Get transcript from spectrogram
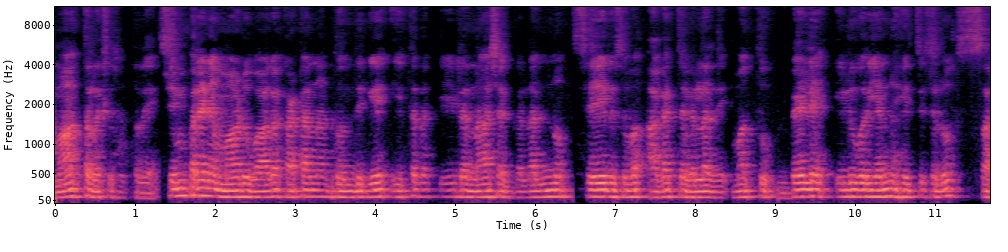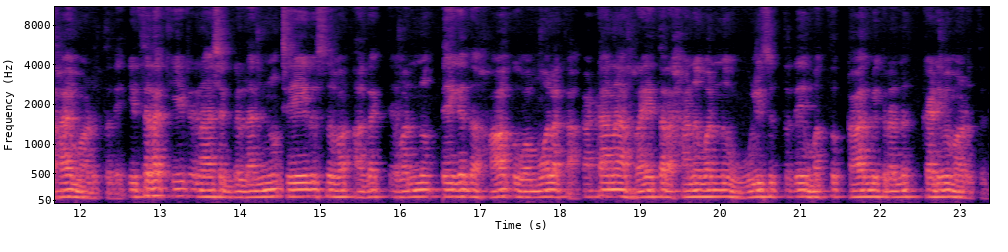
ಮಾತ್ರ ರಕ್ಷಿಸುತ್ತದೆ. ಸಿಂಪರಣೆ ಮಾಡುವಾಗ ಕಟನದೊಂದಿಗೆ ಇತರ ಕೀಟನಾಶಕಗಳನ್ನು ಸೇರಿಸುವ ಅಗತ್ಯವಿಲ್ಲದೆ ಮತ್ತು ಬೆಳೆ ಇಳುವರಿಯನ್ನು ಹೆಚ್ಚಿಸಲು ಸಹಾಯ ಮಾಡುತ್ತದೆ. ಇತರ ಕೀಟನಾಶಕಗಳನ್ನು ಸೇರಿಸುವ ಅಗತ್ಯವನ್ನು ತೆಗೆದು ಹಾಕುವ ಮೂಲಕ ಕಟನ ರೈತರ ಹಣವನ್ನು ಉಳಿಸುತ್ತದೆ ಮತ್ತು ಕಾರ್ಮಿಕರನ್ನು ಕಡಿಮೆ ಮಾಡುತ್ತದೆ.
